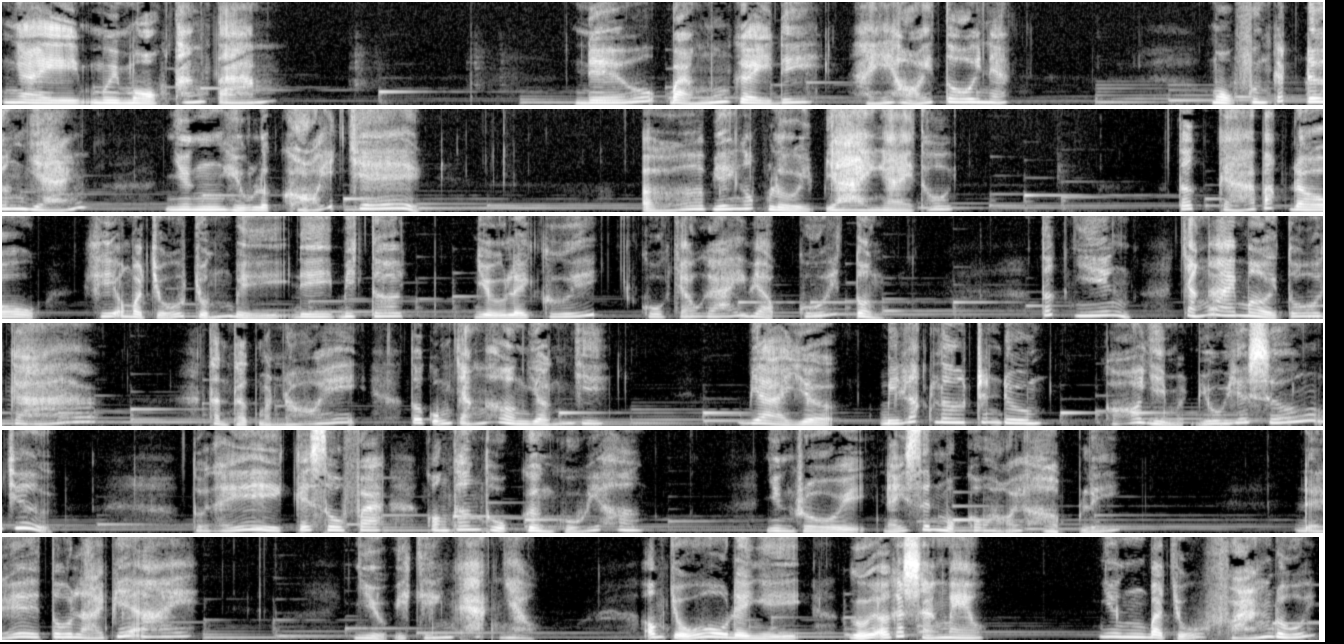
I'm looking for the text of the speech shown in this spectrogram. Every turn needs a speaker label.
Speaker 1: Ngày 11 tháng 8 Nếu bạn muốn gầy đi, hãy hỏi tôi nè. Một phương cách đơn giản nhưng hiệu lực khỏi chê. Ở với ngốc lười vài ngày thôi. Tất cả bắt đầu khi ông bà chủ chuẩn bị đi Peter dự lễ cưới cô cháu gái vào cuối tuần. Tất nhiên, chẳng ai mời tôi cả. Thành thật mà nói, tôi cũng chẳng hờn giận gì. Vài giờ bị lắc lư trên đường, có gì mà vui với sướng chứ. Tôi thấy cái sofa còn thân thuộc gần gũi hơn. Nhưng rồi nảy sinh một câu hỏi hợp lý. Để tôi lại với ai? Nhiều ý kiến khác nhau. Ông chủ đề nghị gửi ở khách sạn mèo nhưng bà chủ phản đối.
